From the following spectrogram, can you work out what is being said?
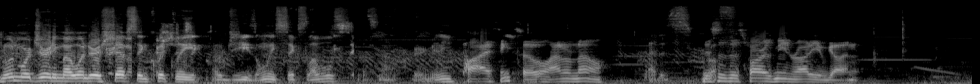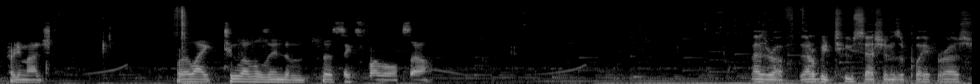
One more journey, my wondrous chefs, and quickly. Oh geez, only six levels? That's not very many. I think so. I don't know. That is This is as far as me and Roddy have gotten. Pretty much. We're like two levels into the sixth level, so. That's rough. That'll be two sessions of play for us.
